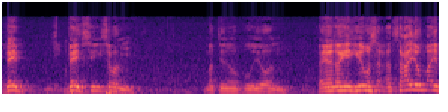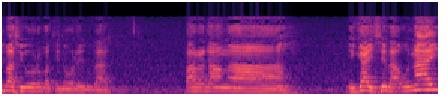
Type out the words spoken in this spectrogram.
Dave Ben Simpson matino po yun kaya nagigiwas at saka yung mga iba siguro matino rin lahat para lang ah, i-guide sila unahin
